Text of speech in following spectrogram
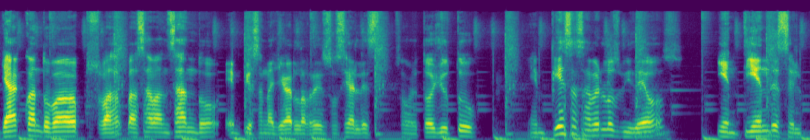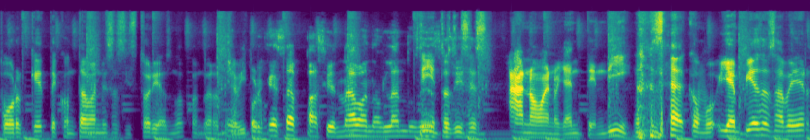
Ya cuando va, pues, vas avanzando, empiezan a llegar las redes sociales, sobre todo YouTube, empiezas a ver los videos y entiendes el por qué te contaban esas historias, ¿no? Cuando eras chavito. Por qué se apasionaban hablando de Sí, entonces dices, ah, no, bueno, ya entendí. o sea, como, y empiezas a ver,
